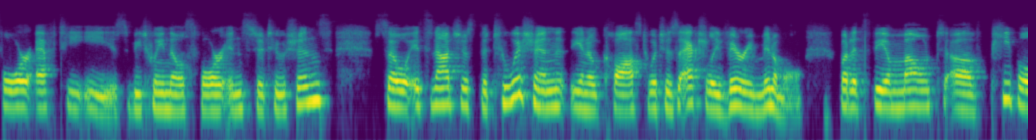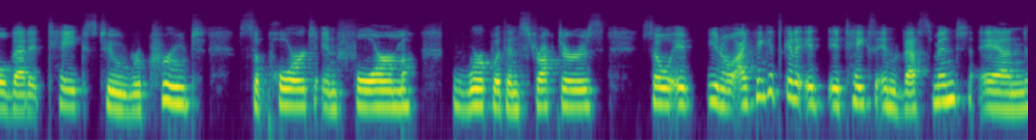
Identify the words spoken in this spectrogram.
four FTEs between those four institutions. So it's not just the tuition you know cost which is actually very minimal but it's the amount of people that it takes to recruit support inform work with instructors. So it, you know, I think it's gonna it it takes investment and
